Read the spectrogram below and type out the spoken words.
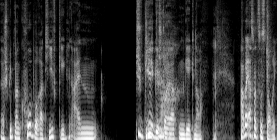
äh, spielt man kooperativ gegen einen spielgesteuerten Gegner. Gegner. Aber erstmal zur Story.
